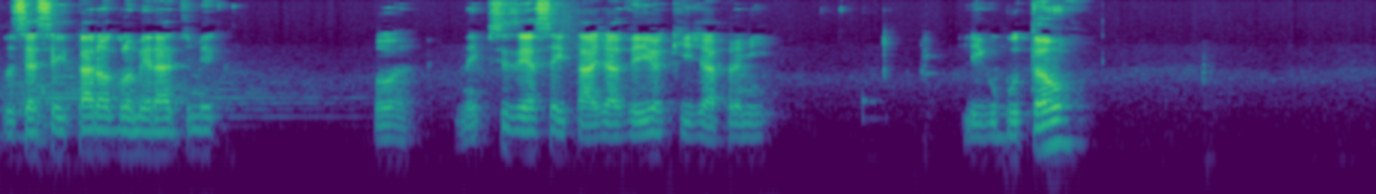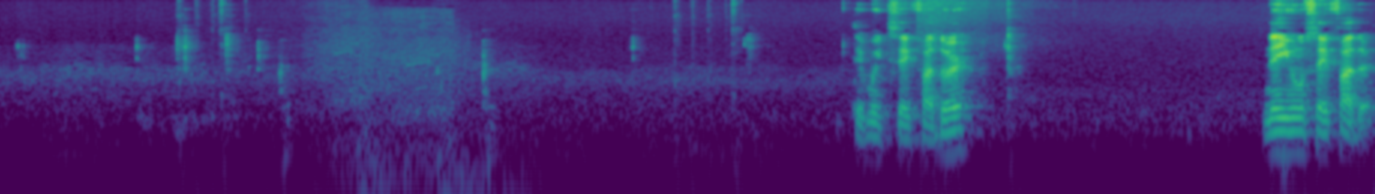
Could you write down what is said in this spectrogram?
Você aceitar um aglomerado de mec... Porra, nem precisei aceitar, já veio aqui já pra mim. Liga o botão. Tem muito ceifador? Nenhum ceifador.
